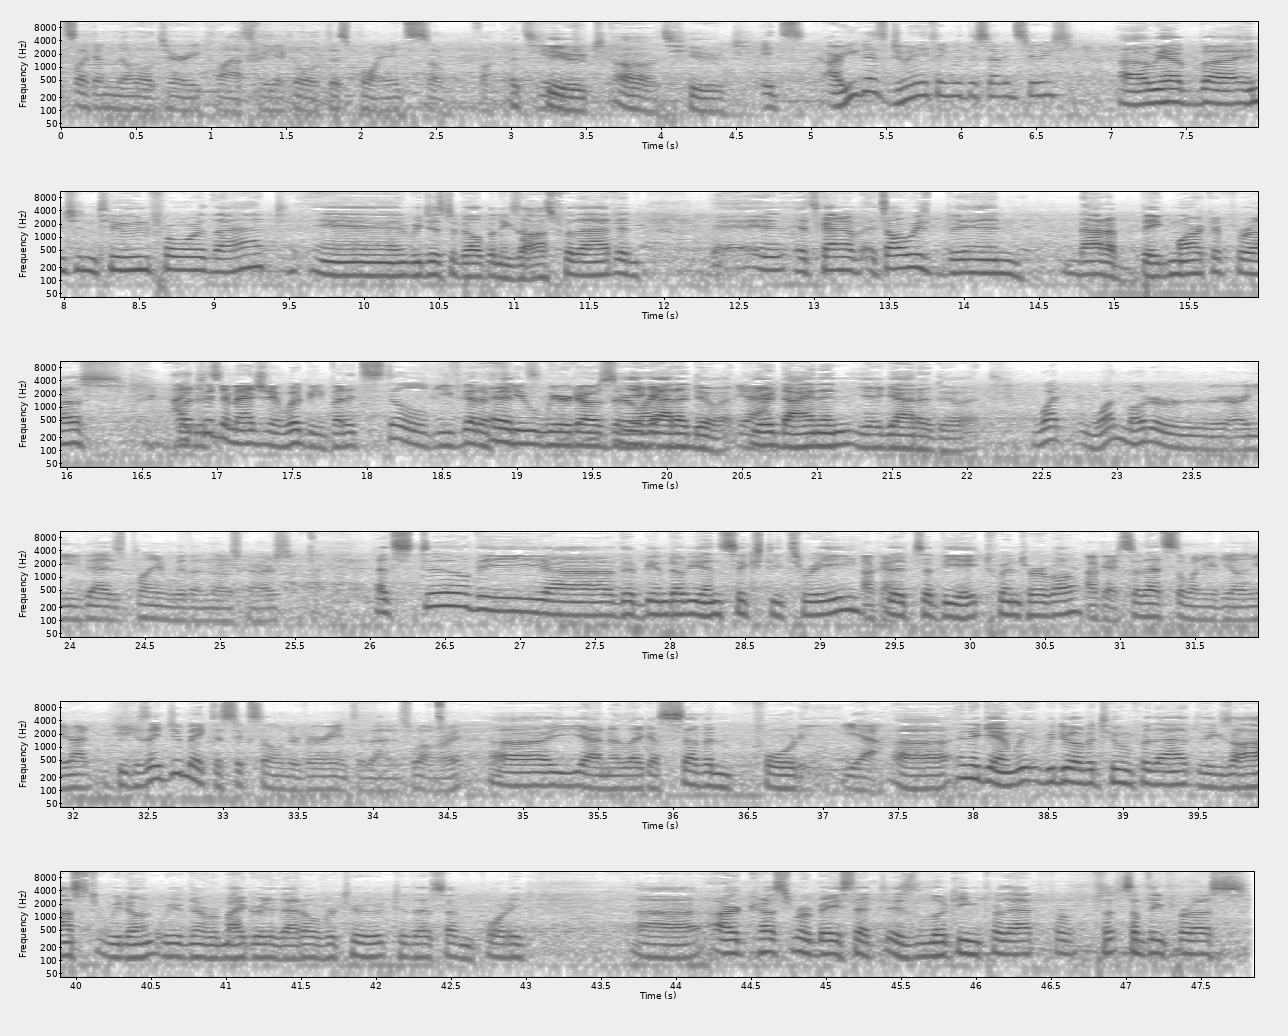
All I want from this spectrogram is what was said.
it's like a military class vehicle at this point it's so fucking It's huge. Oh, it's huge. it's are you guys doing anything with the seven series Uh, we have uh, engine tune for that, and we just developed an exhaust for that. And it's kind of it's always been not a big market for us. I couldn't imagine it would be, but it's still you've got a few weirdos that are you like, got to do it. Yeah. You're dining. You got to do it. What what motor are you guys playing with in those cars? That's still the uh, the BMW N63. Okay. That's a V8 twin turbo. Okay, so that's the one you're dealing. You're not because they do make the six cylinder variant of that as well, right? Uh, yeah, no, like a 740. Yeah. Uh, and again, we, we do have a tune for that. The exhaust, we don't. We've never migrated that over to to the 740. Uh, our customer base that is looking for that for, something for us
